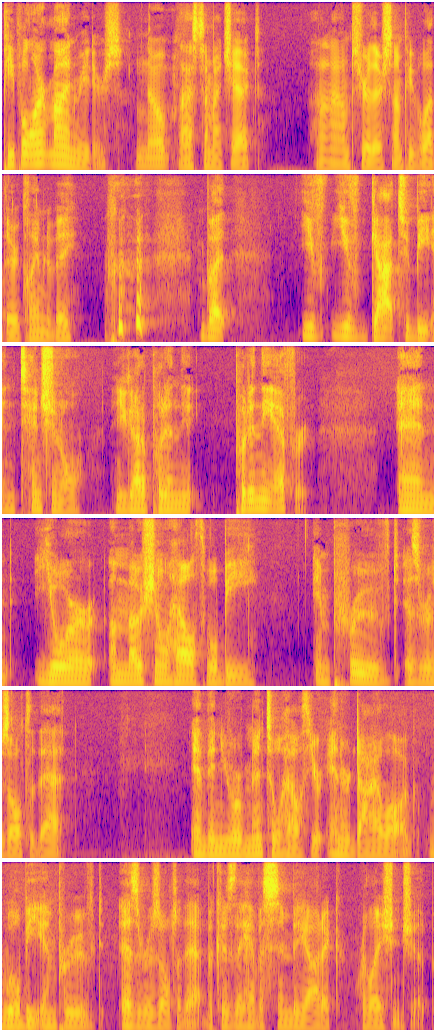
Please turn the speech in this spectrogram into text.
People aren't mind readers. Nope. Last time I checked. I don't know. I'm sure there's some people out there who claim to be. but you've you've got to be intentional. You got to put in the put in the effort. And your emotional health will be improved as a result of that. And then your mental health, your inner dialogue will be improved as a result of that because they have a symbiotic relationship.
